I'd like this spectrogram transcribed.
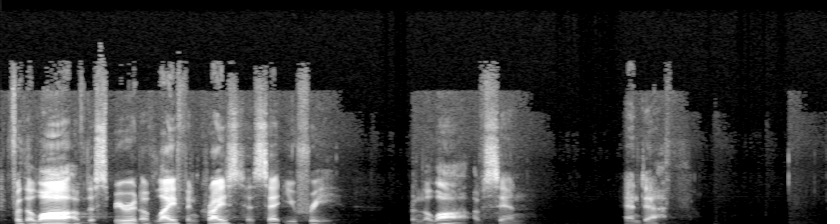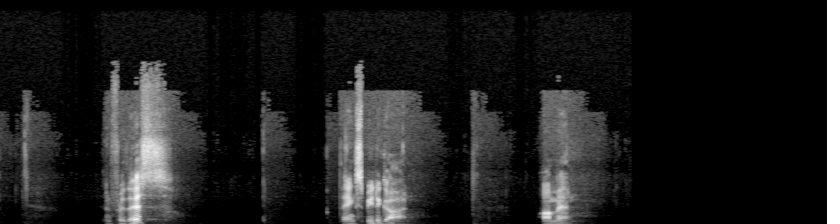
For the law of the Spirit of life in Christ has set you free from the law of sin and death. And for this, Thanks be to God. Amen.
